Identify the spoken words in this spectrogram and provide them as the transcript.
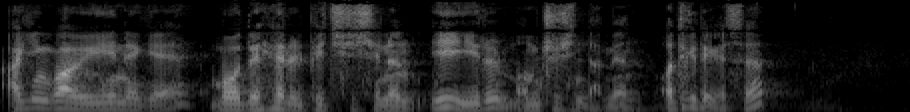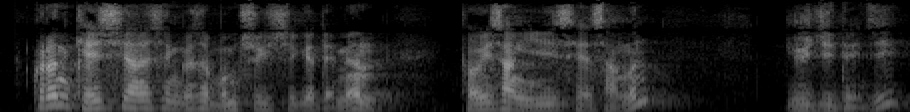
악인과 의인에게 모두 해를 비치시는 이 일을 멈추신다면 어떻게 되겠어요? 그런 계시하신 것을 멈추시게 되면 더 이상 이 세상은 유지되지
